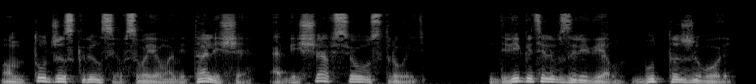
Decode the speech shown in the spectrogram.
Он тут же скрылся в своем обиталище, обещав все устроить. Двигатель взревел, будто живой.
